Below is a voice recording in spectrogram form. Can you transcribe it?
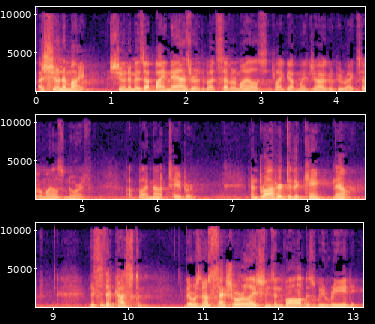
a Shunammite. Shunem is up by Nazareth, about seven miles, if I got my geography right, seven miles north, up by Mount Tabor, and brought her to the king. Now, this is a custom. There was no sexual relations involved, as we read.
